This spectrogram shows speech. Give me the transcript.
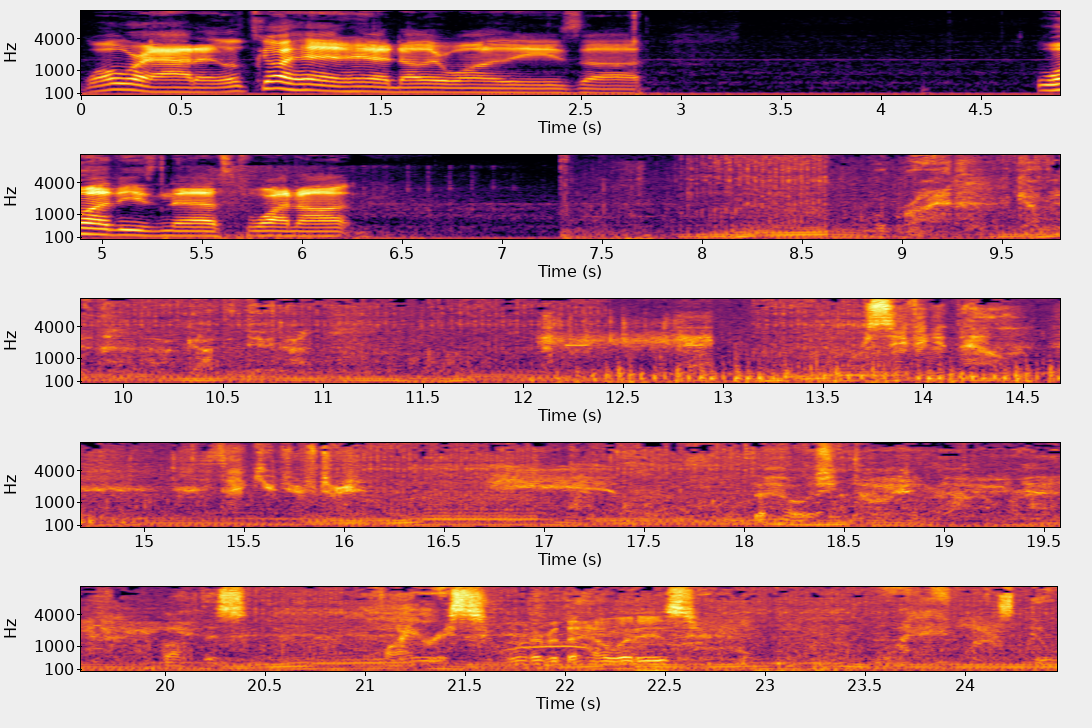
While we're at it, let's go ahead and hit another one of these, uh, one of these nests. Why not? O'Brian, come in. I've got the data. Receiving it now. Thank you, Drifter. What the hell is she talking about, O'Brian? About this virus, whatever the hell it is? What it's doing?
